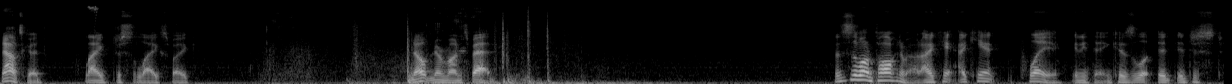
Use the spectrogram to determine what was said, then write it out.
Now it's good. Lag, just a lag spike. Nope, never mind. It's bad. This is what I'm talking about. I can't I can't play anything because it it just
